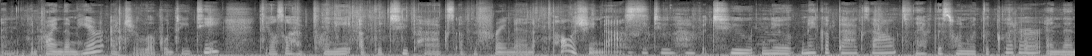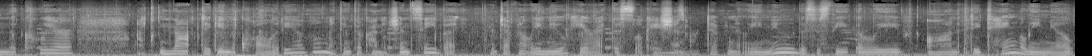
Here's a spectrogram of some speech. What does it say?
And you can find them here at your local DT. They also have plenty of the two packs of the Freeman polishing masks. They do have two new makeup bags out. They have this one with the glitter and then the clear. I'm not digging the quality of them. I think they're kind of chintzy, but they're definitely new here at this location. These are definitely new. This is the Leave On Detangling Milk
